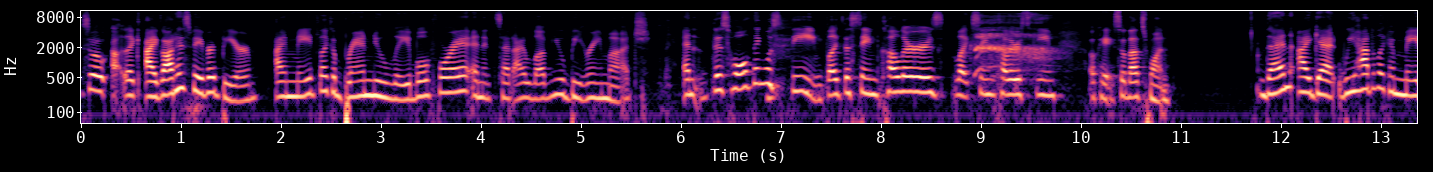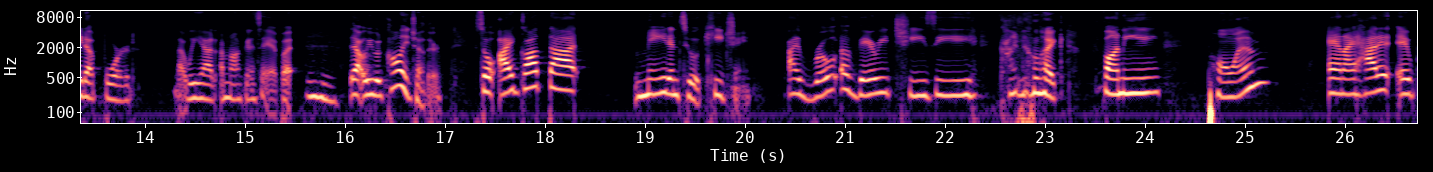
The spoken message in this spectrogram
So uh, like I got his favorite beer. I made like a brand new label for it and it said I love you very much. And this whole thing was themed, like the same colors, like same color scheme. Okay, so that's one. Then I get we had like a made up board that we had, I'm not going to say it, but that we would call each other. So I got that made into a keychain. I wrote a very cheesy, kind of like funny poem and I had it, it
